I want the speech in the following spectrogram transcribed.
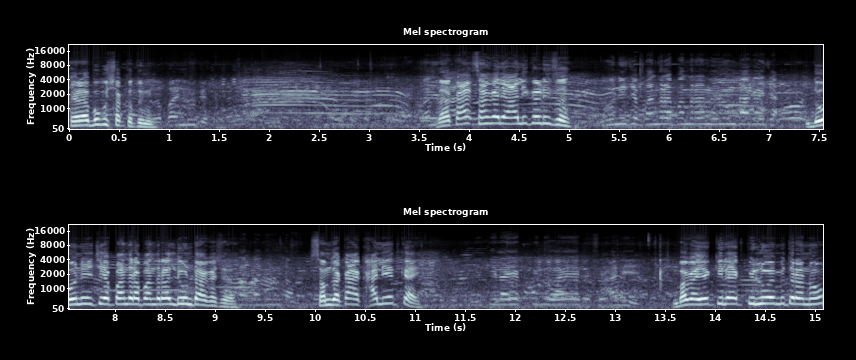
शेळ्या बघू शकता तुम्ही. बघा, काय सांगायला अलीकडीचं? दोन्हीचे पंधरा पंधरा मिळून टाकायच्या. दोन्हीचे पंधरा पंधराला देऊन टाकायचं. पंधरा देऊन टाक. समजा काय खाली आहेत काय? एकीला एक किलो आहे एक खाली. बघा एक किलो एक पिल्लू आहे मित्रांनो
